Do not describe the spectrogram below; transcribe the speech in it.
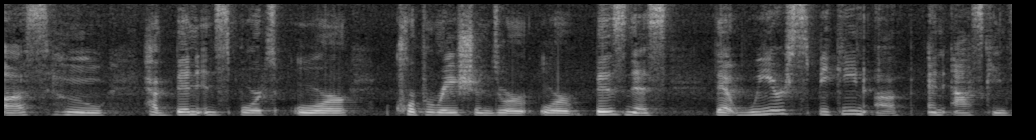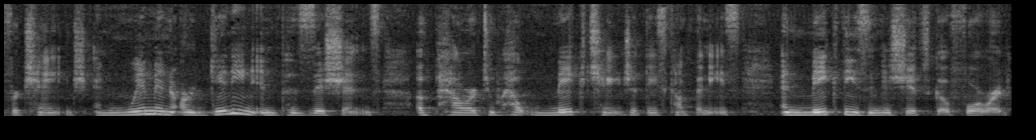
us who have been in sports or corporations or, or business that we are speaking up and asking for change. And women are getting in positions of power to help make change at these companies and make these initiatives go forward.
